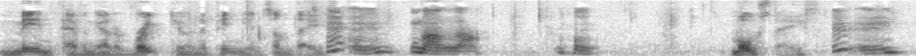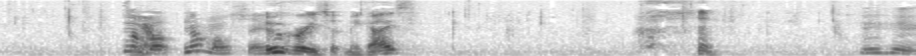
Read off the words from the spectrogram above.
Men haven't got a right to an opinion some days. Mm-mm. No, no. Mm-hmm. Most days. Mm-mm. Not, Yeah. mo- not most days. Who agrees with me, guys? Mm-hmm.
